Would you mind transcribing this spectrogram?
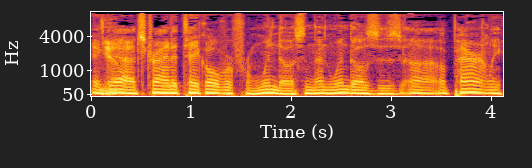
And Yeah. yeah. it's trying to take over from Windows, and then Windows is uh, apparently.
